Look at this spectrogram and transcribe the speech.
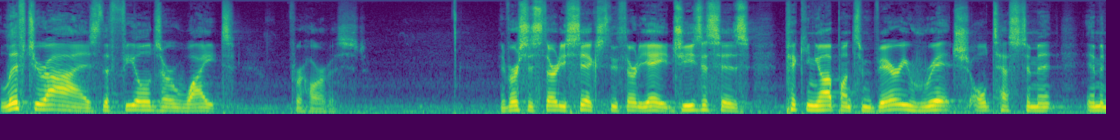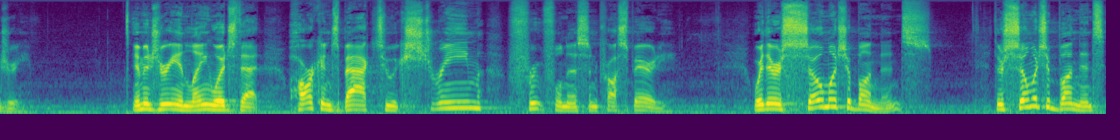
Lift your eyes, the fields are white for harvest. In verses 36 through 38, Jesus is picking up on some very rich Old Testament imagery. Imagery and language that harkens back to extreme fruitfulness and prosperity, where there is so much abundance. There's so much abundance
